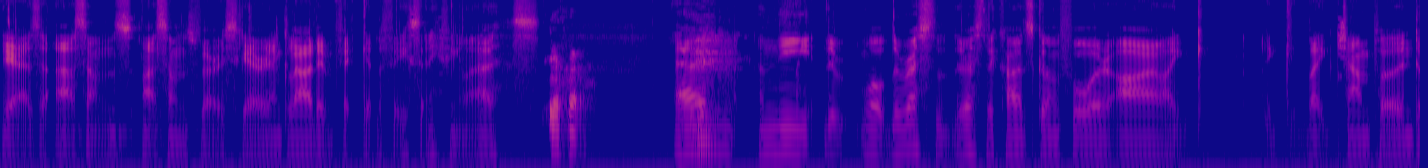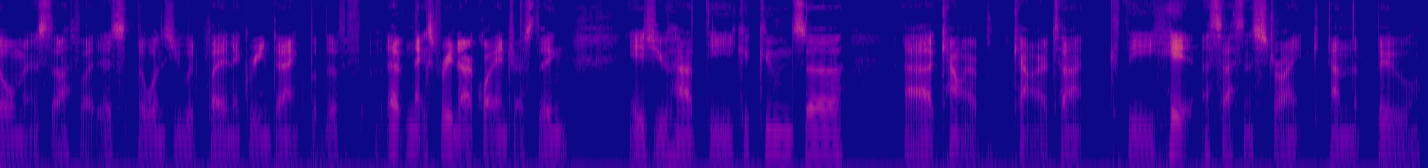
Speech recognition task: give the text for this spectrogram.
Yeah, that sounds that sounds very scary. I'm glad I didn't get to face anything like this. Um, and the, the well, the rest of the rest of the cards going forward are like like like Champa and Dormant and stuff like this, the ones you would play in a green deck. But the f- uh, next three that are quite interesting is you had the Kakunsa uh, counter counter attack, the hit Assassin Strike, and the Buu.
